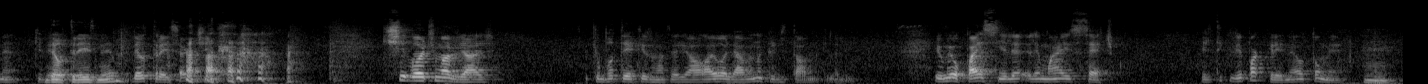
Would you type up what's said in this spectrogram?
né? Deu três mesmo? Deu três, certinho. que chegou a última viagem, que eu botei aquele material lá, eu olhava, eu não acreditava naquilo ali. E o meu pai, assim, ele é, ele é mais cético. Ele tem que ver para crer, né? Eu tomei. Hum.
